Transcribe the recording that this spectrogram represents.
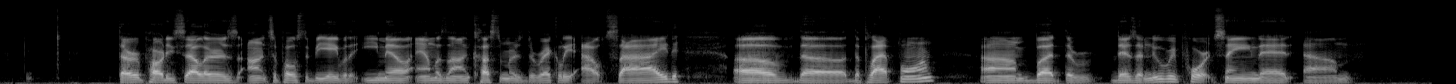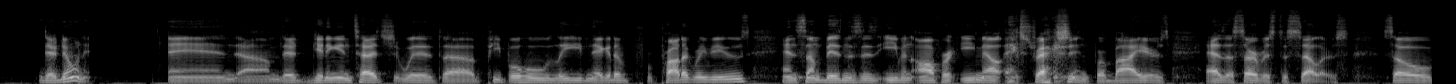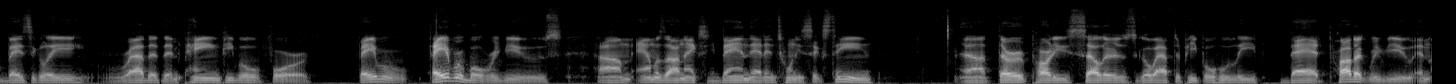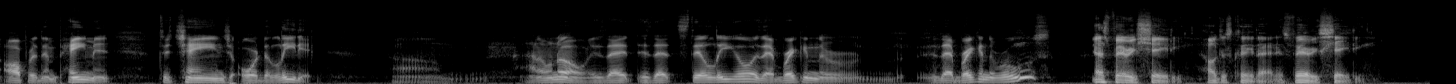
third party sellers aren't supposed to be able to email Amazon customers directly outside of the the platform. Um, but the, there's a new report saying that um, they're doing it. And um, they're getting in touch with uh, people who leave negative product reviews, and some businesses even offer email extraction for buyers as a service to sellers. So basically, rather than paying people for favor- favorable reviews, um, Amazon actually banned that in 2016. Uh, third party sellers go after people who leave bad product review and offer them payment to change or delete it. Um, I don't know. Is that is that still legal? Is that breaking the is that breaking the rules? That's very shady. I'll just clear that. It's very shady.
